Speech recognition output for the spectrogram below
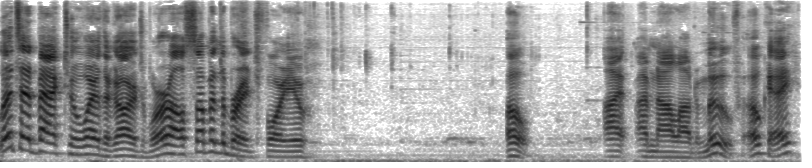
Let's head back to where the guards were. I'll summon the bridge for you. Oh. I, I'm not allowed to move. Okay.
